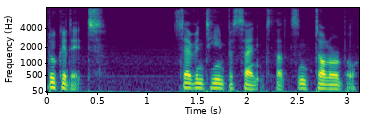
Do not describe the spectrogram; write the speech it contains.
Look at it. 17%, that's intolerable.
